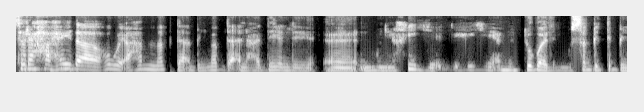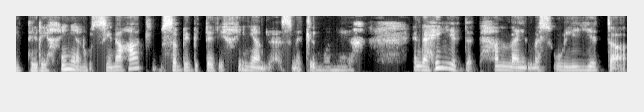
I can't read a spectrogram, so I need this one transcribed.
صراحة هيدا هو أهم مبدأ بالمبدأ العدالة آه، المناخية اللي هي أن الدول المسببة تاريخيا والصناعات المسببة تاريخيا لأزمة المناخ أن هي تتحمل مسؤوليتها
